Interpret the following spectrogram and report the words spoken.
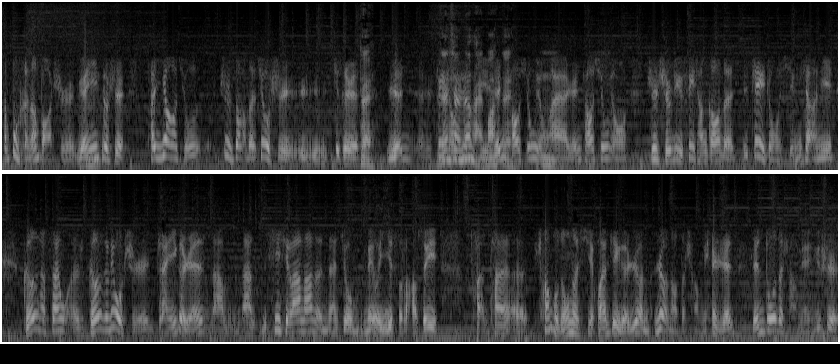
他不可能保持，原因就是他要求制造的就是这个对人非常拥挤，人潮汹涌，哎，嗯、人潮汹涌，支持率非常高的这种形象，你隔个三隔个六尺站一个人，那那稀稀拉拉的，那就没有意思了，所以。他他呃，川普总统喜欢这个热热闹的场面，人人多的场面，于是，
